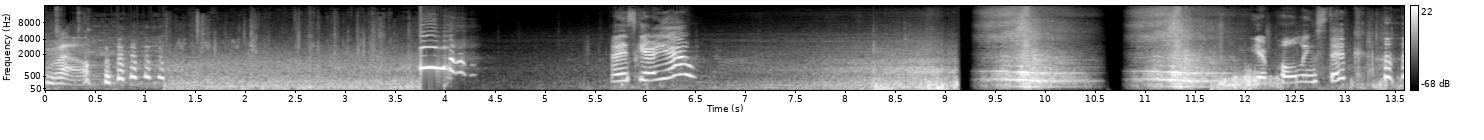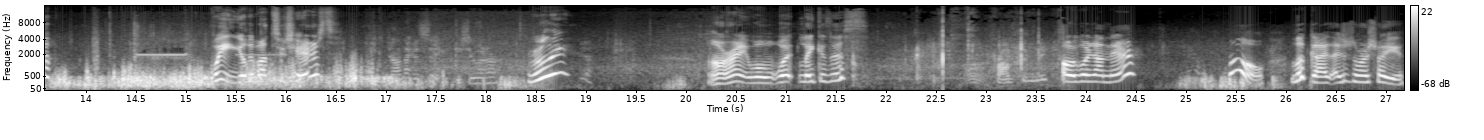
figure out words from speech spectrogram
Mel. I didn't scare you? Your polling stick? Wait, you only bought two chairs? Yeah, I'm not gonna say. You see what I Really? Alright, well what lake is this? Oh, Prompton Lake? Oh, we're going down there? Oh, look guys, I just want to show you.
